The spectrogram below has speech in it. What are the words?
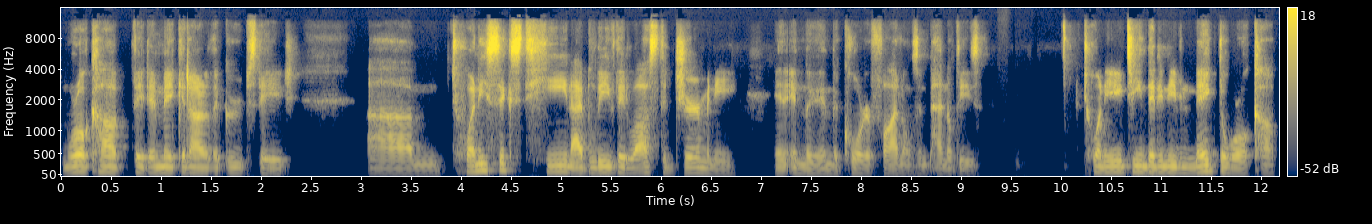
World Cup, they didn't make it out of the group stage. Um, 2016, I believe they lost to Germany in, in the in the quarterfinals and penalties. 2018, they didn't even make the World Cup.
